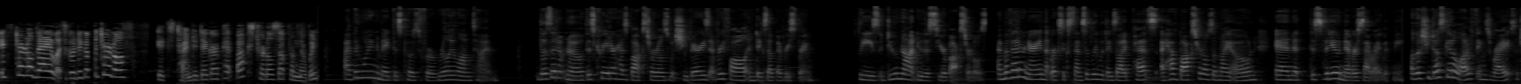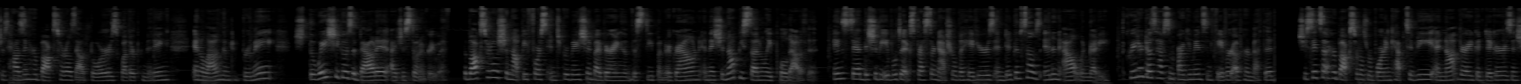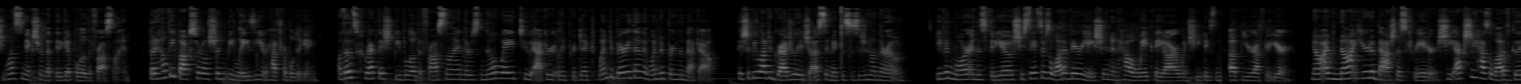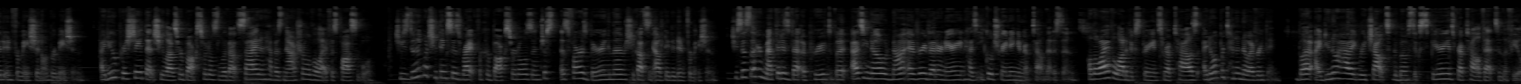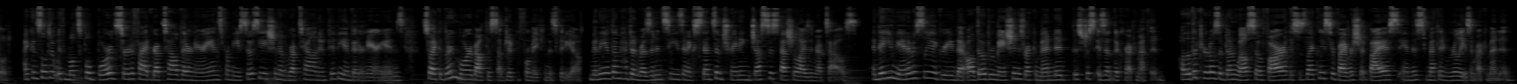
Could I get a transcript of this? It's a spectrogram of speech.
It's turtle day. Let's go dig up the turtles. It's time to dig our pet box turtles up from their winter. I've been wanting to make this post for a really long time. Those that don't know, this creator has box turtles which she buries every fall and digs up every spring. Please do not do this to your box turtles. I'm a veterinarian that works extensively with exotic pets. I have box turtles of my own, and this video never sat right with me. Although she does get a lot of things right, such as housing her box turtles outdoors, weather permitting, and allowing them to brumate, the way she goes about it, I just don't agree with. The box turtles should not be forced into brumation by burying them this deep underground, and they should not be suddenly pulled out of it. Instead, they should be able to express their natural behaviors and dig themselves in and out when ready. The creator does have some arguments in favor of her method, she states that her box turtles were born in captivity and not very good diggers, and she wants to make sure that they get below the frost line. But a healthy box turtle shouldn't be lazy or have trouble digging. Although it's correct they should be below the frost line, there's no way to accurately predict when to bury them and when to bring them back out. They should be allowed to gradually adjust and make this decision on their own. Even more in this video, she states there's a lot of variation in how awake they are when she digs them up year after year. Now, I'm not here to bash this creator. She actually has a lot of good information on brumation. I do appreciate that she allows her box turtles live outside and have as natural of a life as possible. She's doing what she thinks is right for her box turtles, and just as far as burying them, she got some outdated information. She says that her method is vet approved, but as you know, not every veterinarian has equal training in reptile medicine. Although I have a lot of experience in reptiles, I don't pretend to know everything. But I do know how to reach out to the most experienced reptile vets in the field. I consulted with multiple board certified reptile veterinarians from the Association of Reptile and Amphibian Veterinarians so I could learn more about the subject before making this video. Many of them have done residencies and extensive training just to specialize in reptiles and they unanimously agreed that although brumation is recommended, this just isn't the correct method. Although the turtles have done well so far, this is likely survivorship bias, and this method really isn't recommended.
